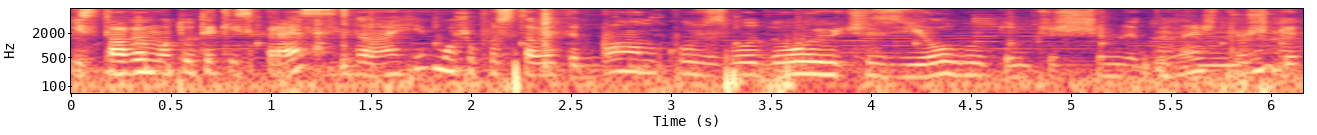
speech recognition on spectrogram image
І ставимо тут якийсь прес. Да, я можу поставити банку з водою, чи з йогуртом, чи з чим-небудь, знаєш, трошки.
